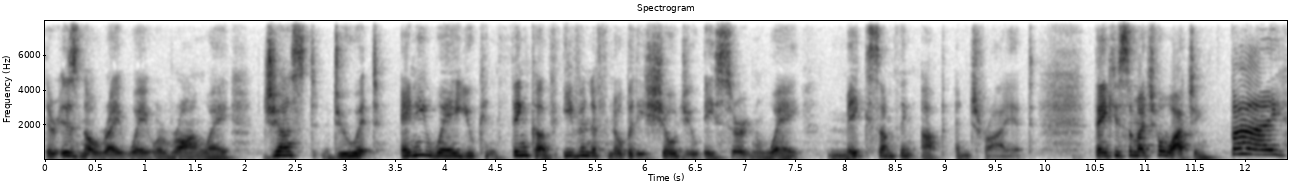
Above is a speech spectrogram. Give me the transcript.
There is no right way or wrong way. Just do it any way you can think of, even if nobody showed you a certain way. Make something up and try it. Thank you so much for watching. Bye.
